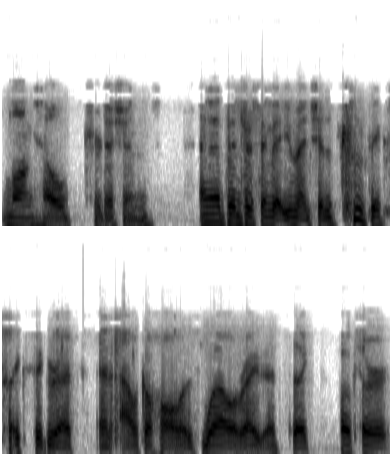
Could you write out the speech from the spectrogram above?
long held traditions. And it's interesting that you mentioned things like cigarettes and alcohol as well, right? It's like folks are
